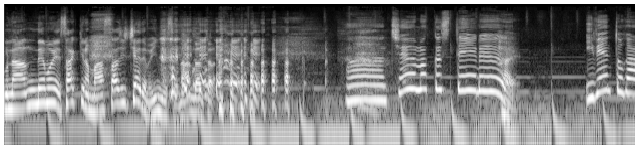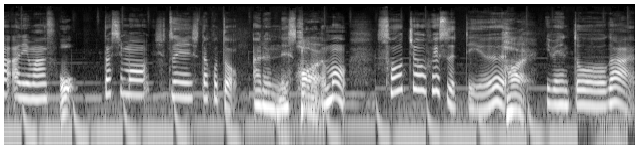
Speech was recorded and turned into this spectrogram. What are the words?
もう何でもいい。さっきのマッサージチェアでもいいんですよ。何だったら。あー注目しているはい。イベントがあります、お私も出演したことあるんですけれども、早朝フェスっていうはい。イベントが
